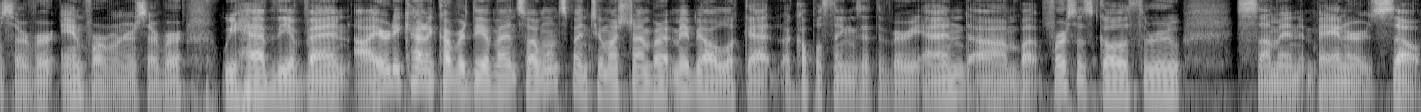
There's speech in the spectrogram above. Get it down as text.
server and Forerunner server. We have the event. I already kind of covered the event, so I won't spend too much time, but maybe I'll look at a couple things at the very end. Um, but first, let's go through summon banners. So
